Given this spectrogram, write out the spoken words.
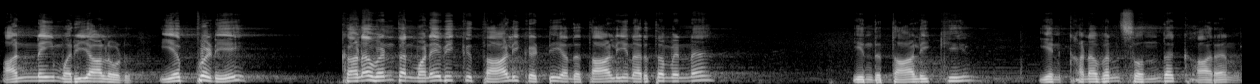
அன்னை மரியாளோடு. எப்படி கணவன் தன் மனைவிக்கு தாலி கட்டி அந்த தாலியின் அர்த்தம் என்ன? இந்த தாலிக்கு என் கணவன் சொந்தக்காரன்.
